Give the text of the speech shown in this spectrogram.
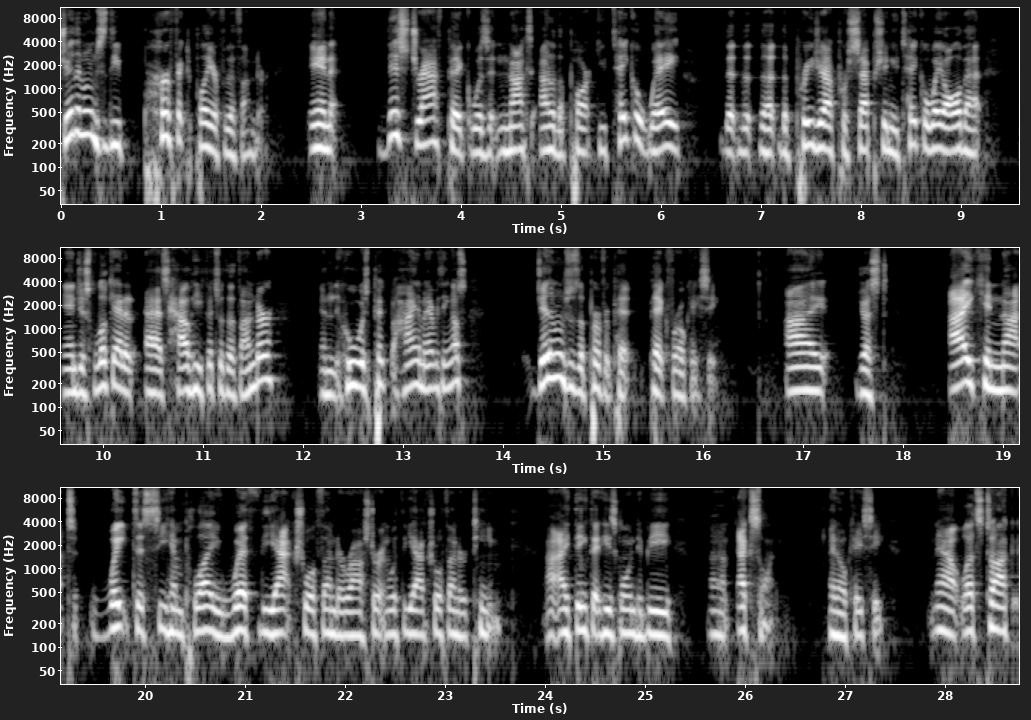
Jalen Williams is the perfect player for the Thunder. And this draft pick was knocked out of the park. You take away the, the, the, pre-draft perception, you take away all that, and just look at it as how he fits with the Thunder and who was picked behind him and everything else. Jalen Williams was a perfect pick, pick for OKC. I just I cannot wait to see him play with the actual Thunder roster and with the actual Thunder team. I think that he's going to be uh, excellent in OKC. Now let's talk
